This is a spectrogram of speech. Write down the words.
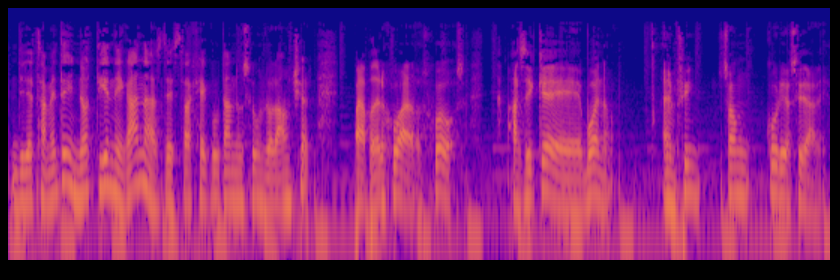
directamente y no tiene ganas de estar ejecutando un segundo launcher para poder jugar a los juegos. Así que, bueno, en fin, son curiosidades.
